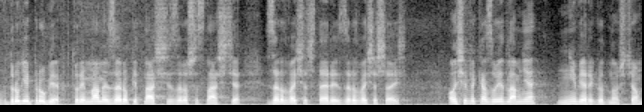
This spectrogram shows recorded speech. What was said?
w drugiej próbie, w którym mamy 0,15, 0,16, 0,24, 0,26, on się wykazuje dla mnie niewiarygodnością,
